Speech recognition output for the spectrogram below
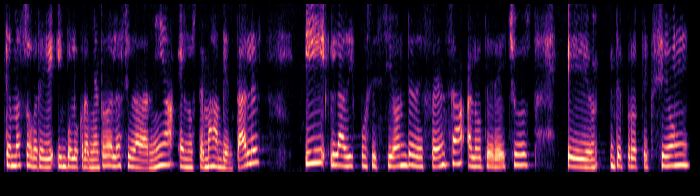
temas sobre involucramiento de la ciudadanía en los temas ambientales y la disposición de defensa a los derechos eh, de protección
